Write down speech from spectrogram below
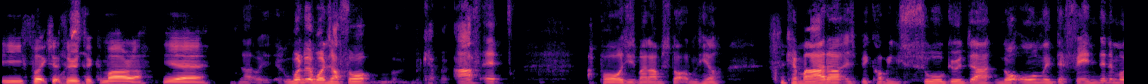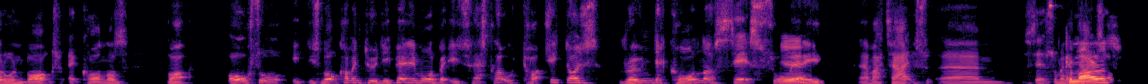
He flicks it oh, through to Kamara. Yeah. One of the ones I thought. It, eh, apologies, man. I'm starting here. Kamara is becoming so good at not only defending in our own box at corners, but also he's not coming too deep anymore. But it's this little touch he does round the corner, sets so yeah. many um, attacks. Um, so many. Kamara's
